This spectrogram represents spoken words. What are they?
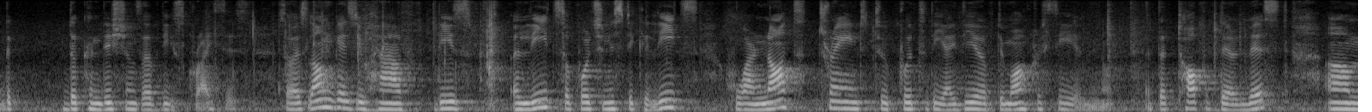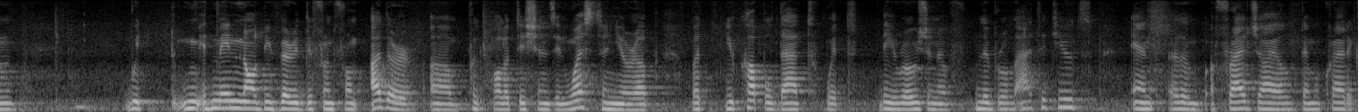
the, the conditions of these crises. So as long as you have these elites, opportunistic elites, who are not trained to put the idea of democracy you know, at the top of their list, um, we, it may not be very different from other uh, politicians in Western Europe, but you couple that with the erosion of liberal attitudes and a, a fragile democratic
